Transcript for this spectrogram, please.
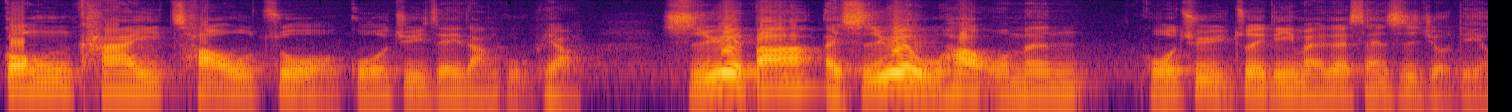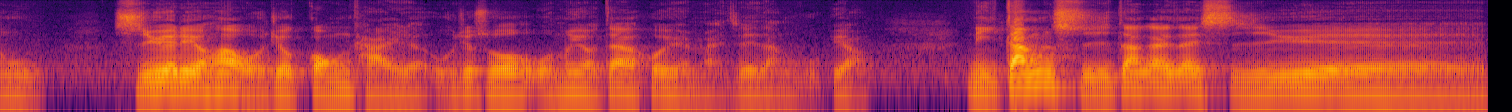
公开操作国巨这一档股票。十月八，哎，十月五号，我们国巨最低买在三四九点五。十月六号我就公开了，我就说我们有带会员买这张股票。你当时大概在十月，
